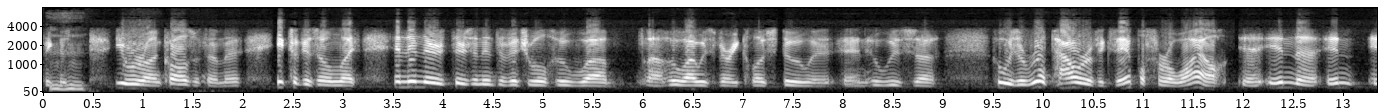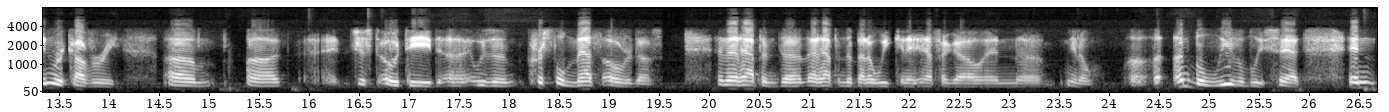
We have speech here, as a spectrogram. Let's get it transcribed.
because mm-hmm. you were on calls with him. Uh, he took his own life, and then there there's an individual who. Um, uh, who I was very close to, and, and who was uh, who was a real power of example for a while uh, in uh, in in recovery. Um, uh, just OD'd. Uh, it was a crystal meth overdose, and that happened. Uh, that happened about a week and a half ago, and uh, you know, uh, unbelievably sad. And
